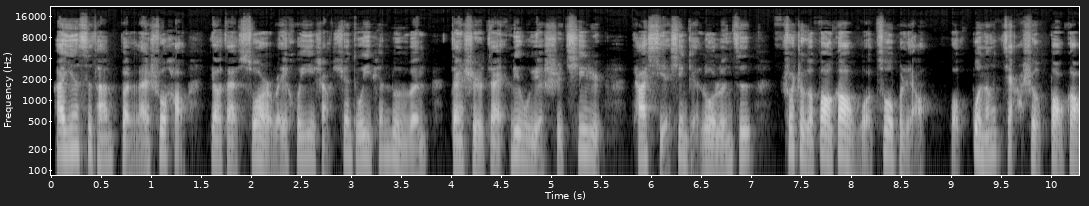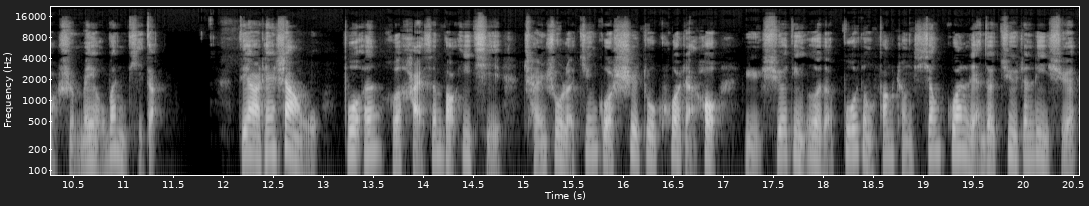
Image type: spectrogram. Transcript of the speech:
爱因斯坦本来说好要在索尔维会议上宣读一篇论文，但是在六月十七日，他写信给洛伦兹说：“这个报告我做不了，我不能假设报告是没有问题的。”第二天上午，波恩和海森堡一起陈述了经过适度扩展后与薛定谔的波动方程相关联的矩阵力学、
